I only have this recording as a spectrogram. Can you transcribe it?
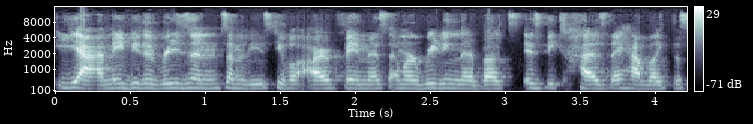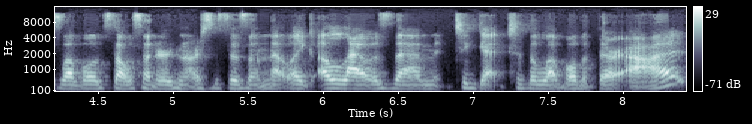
yeah, maybe the reason some of these people are famous and we're reading their books is because they have like this level of self-centered narcissism that like allows them to get to the level that they're at.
